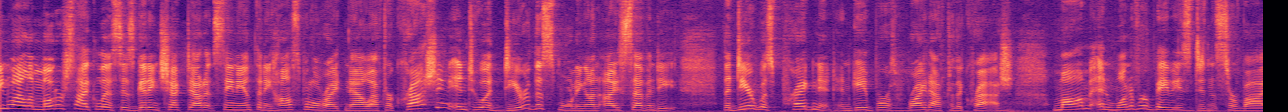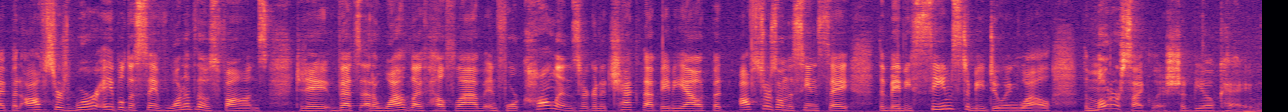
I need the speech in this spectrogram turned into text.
Meanwhile, a motorcyclist is getting checked out at St. Anthony Hospital right now after crashing into a deer this morning on I-70. The deer was pregnant and gave birth right after the crash. Mom and one of her babies didn't survive, but officers were able to save one of those fawns. Today, vets at a wildlife health lab in Fort Collins are going to check that baby out, but officers on the scene say the baby seems to be doing well. The motorcyclist should be okay.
